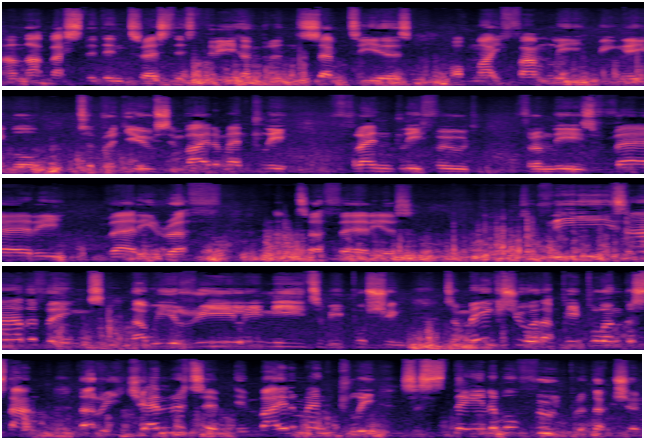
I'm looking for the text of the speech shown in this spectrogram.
and that vested interest is 370 years of my family being able to produce environmentally friendly food from these very, very rough and tough areas. So these are the things that we really need to be pushing to make sure that people understand that regenerative, environmentally sustainable food production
